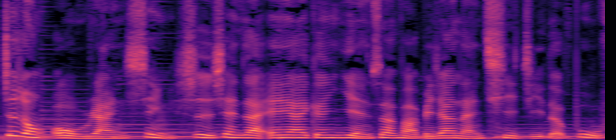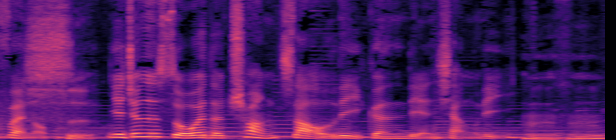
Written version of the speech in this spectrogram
这种偶然性是现在 AI 跟演算法比较难企及的部分哦。是，也就是所谓的创造力跟联想力。嗯哼。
